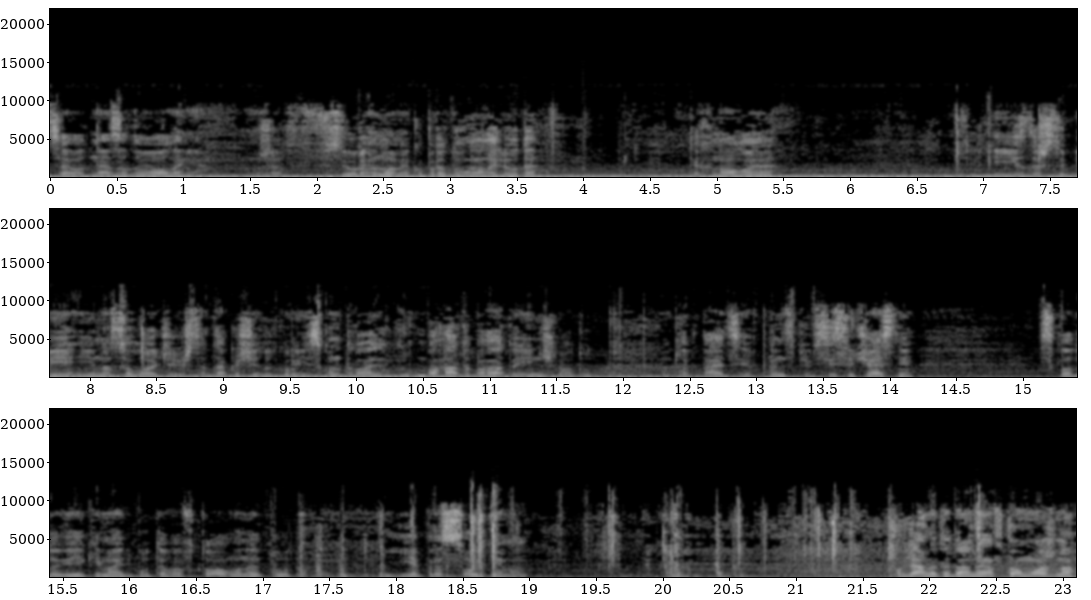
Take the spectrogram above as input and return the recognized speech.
це одне задоволення. Вже всю ергономіку придумали люди, технологи. Тільки їздиш собі і насолоджуєшся. Також є тут круїз контроль, ну багато-багато іншого тут комплектації. В принципі, всі сучасні складові, які мають бути в авто, вони тут є присутніми. Оглянути дане авто можна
